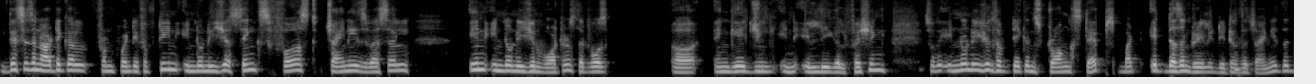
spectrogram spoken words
This is an article from 2015. Indonesia sinks first Chinese vessel in Indonesian waters that was uh, engaging in illegal fishing. So the Indonesians have taken strong steps, but it doesn't really deter the Chinese. The,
